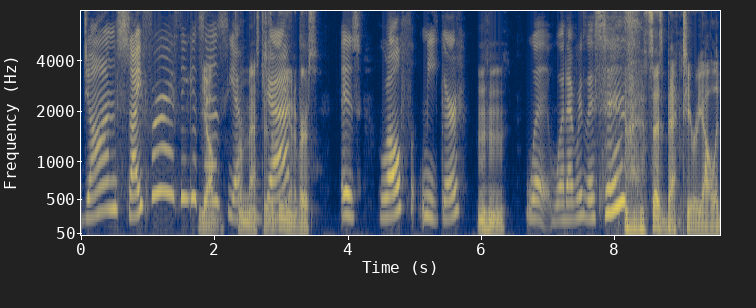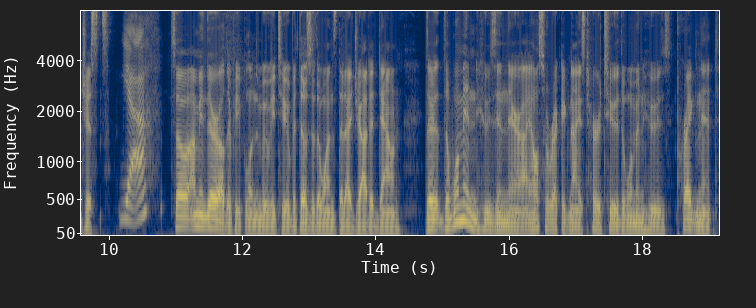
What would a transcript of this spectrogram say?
Jon Cypher, I think it Yep. says. Yeah. From Masters of the Universe. Is Ralph Meeker. Mm-hmm. Wh- whatever this is. it says bacteriologists. yeah. So, I mean, there are other people in the movie too, but those are the ones that I jotted down. The the woman who's in there, I also recognized her too. The woman who's pregnant.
